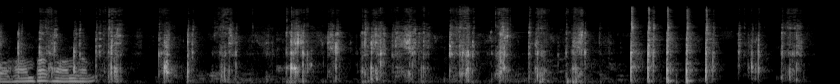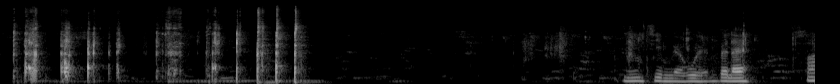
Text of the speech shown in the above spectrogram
วๆหอมผักหอมครับ อืมชิมแล้วเห็นไปไหนป่ะ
